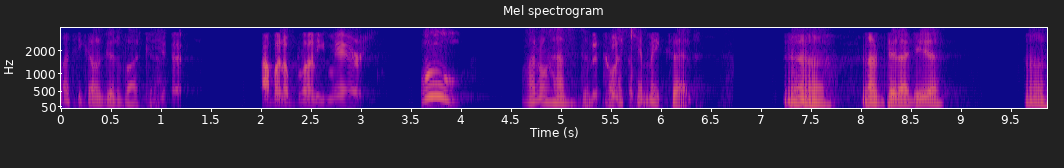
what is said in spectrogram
I think I'm going to get a vodka. Yeah. How about a Bloody Mary? Woo! I don't have the. I can't make that. Yeah, not a bad idea. Huh.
